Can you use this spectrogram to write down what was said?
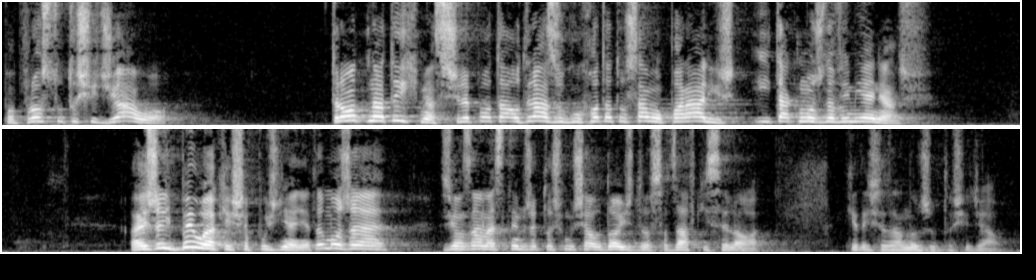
Po prostu to się działo. Trąd natychmiast, ślepota od razu, głuchota to samo, paraliż i tak można wymieniać. A jeżeli było jakieś opóźnienie, to może związane z tym, że ktoś musiał dojść do sadzawki Syloa. Kiedy się zanurzył, to się działo.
